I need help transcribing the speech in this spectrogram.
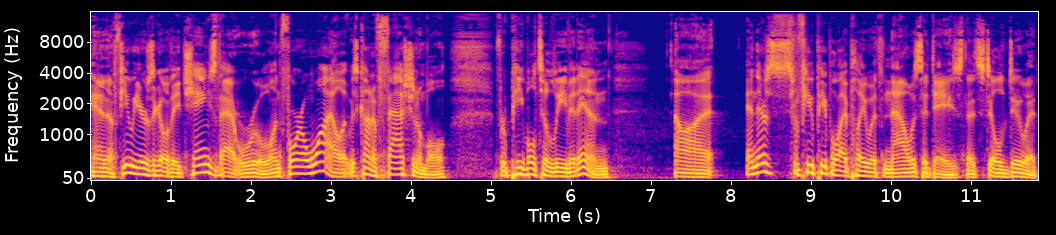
And a few years ago, they changed that rule, and for a while, it was kind of fashionable for people to leave it in. Uh, and there's a few people I play with nowadays that still do it.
